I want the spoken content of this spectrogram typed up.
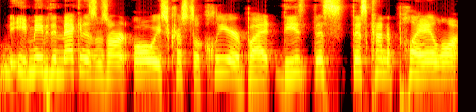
maybe the mechanisms aren't always crystal clear, but these this this kind of play along,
